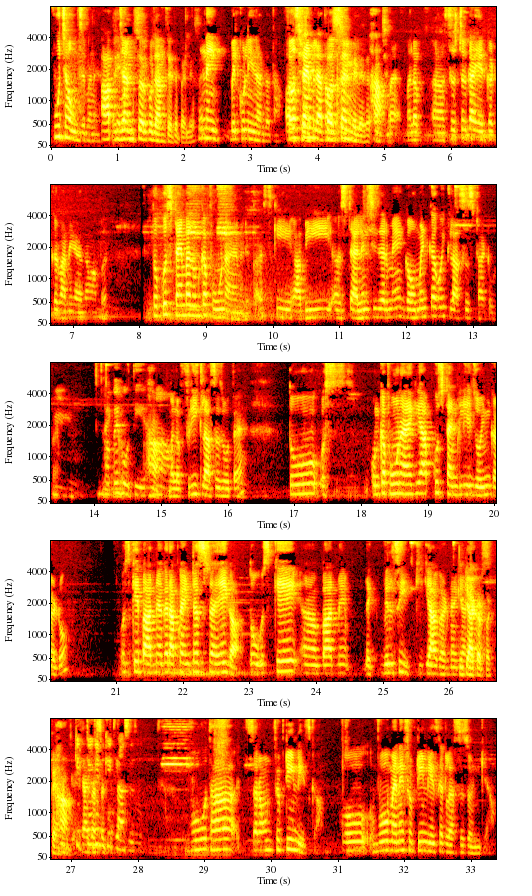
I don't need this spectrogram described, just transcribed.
पूछा उनसे मैंने। आप हेमंत सर को जानते थे पहले से नहीं बिल्कुल नहीं जानता था। अच्छा, फ़र्स्ट टाइम मिला था उनसे। time मिले थे, हाँ अच्छा। मतलब सिस्टर का हेयर कट करवाने गया था वहाँ पर। तो कुछ टाइम बाद उनका फ़ोन आया मेरे पास कि अभी स्टाइलन सीजर में गवर्नमेंट का कोई क्लासेस स्टार्ट हो रहा है। वहाँ पे होती है हाँ मतलब फ्री क्लासेस होता है। तो उस उनका फ़ोन आया कि आप कुछ टाइम के लिए ज्वाइन कर लो उसके बाद में अगर आपका इंटरेस्ट रहेगा तो उसके बाद में लाइक विल सी कि क्या करना है कि क्या कर सकते हैं। हाँ कितने दिन की क्लासेस वो था अराउंड फिफ्टीन डेज़ का। तो वो मैंने फिफ्टीन डेज़ का क्लासेस ज्वाइन किया।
